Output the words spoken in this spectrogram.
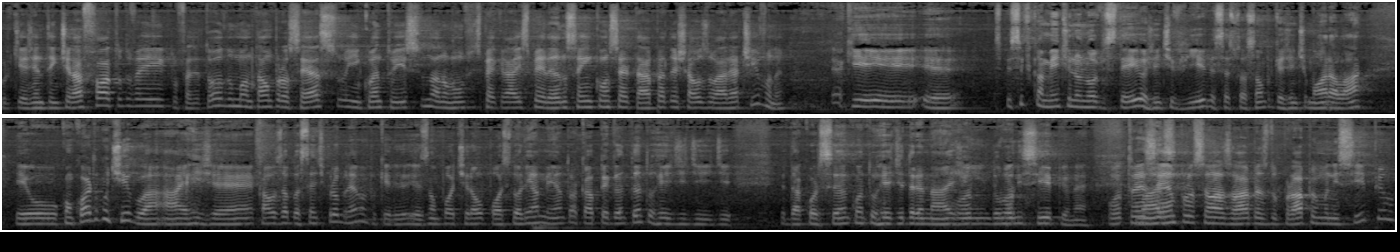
porque a gente tem que tirar foto do veículo, fazer todo, montar um processo, e enquanto isso nós não vamos ficar esperando sem consertar para deixar o usuário ativo, né? É que, é, especificamente no Novo Esteio, a gente vive essa situação porque a gente mora lá, Eu concordo contigo, a, a RGE causa bastante problema, porque eles não podem tirar o poste do alinhamento, acaba pegando tanto rede de, de da Corsan quanto rede de drenagem outro, do município. Né? Outro Mas, exemplo são as obras do próprio município,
